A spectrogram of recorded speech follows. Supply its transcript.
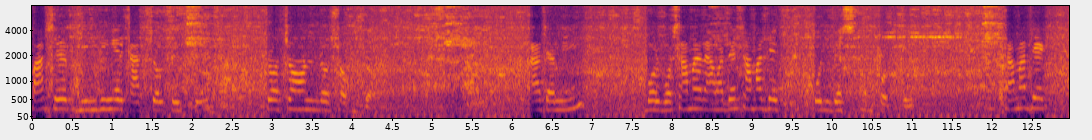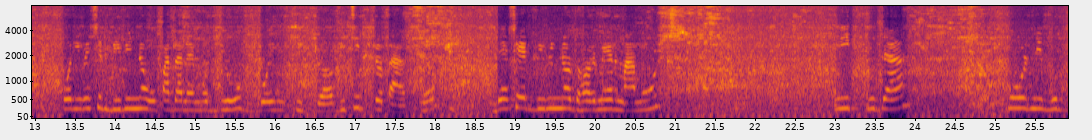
পাশের বিল্ডিংয়ের কাজ চলতেছে প্রচণ্ড শব্দ। আজ আমি বলব আমাদের সামাজিক পরিবেশ সম্পর্কে। সামাজিক পরিবেশের বিভিন্ন উপাদানের মধ্যেও বৈচিত্র্য, বিচিত্রতা আছে। দেশের বিভিন্ন ধর্মের মানুষ ঈদ, পূজা, পূর্ণি, বুদ্ধ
